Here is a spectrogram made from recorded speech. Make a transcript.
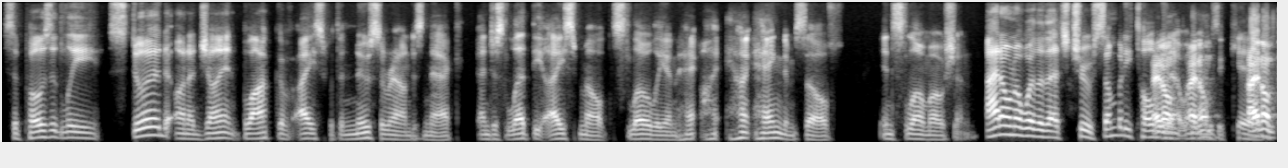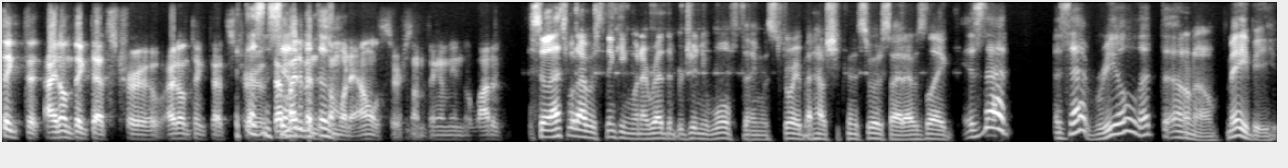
supposedly stood on a giant block of ice with a noose around his neck and just let the ice melt slowly and ha- hanged himself in slow motion. I don't know whether that's true. Somebody told me that when I I, was a kid. I don't think that I don't think that's true. I don't think that's It true. That sound- might have been someone else or something. I mean, a lot of so that's what I was thinking when I read the Virginia Woolf thing, the story about how she committed suicide. I was like, is that is that real? That I don't know. Maybe.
